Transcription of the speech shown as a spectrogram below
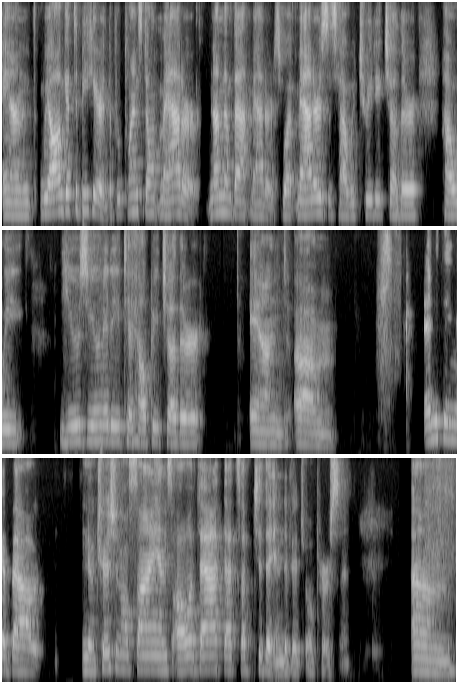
And we all get to be here. The food plans don't matter. None of that matters. What matters is how we treat each other how we use unity to help each other. And um, anything about nutritional science all of that that's up to the individual person. Um,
